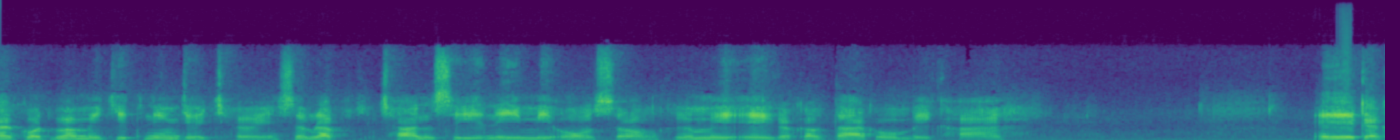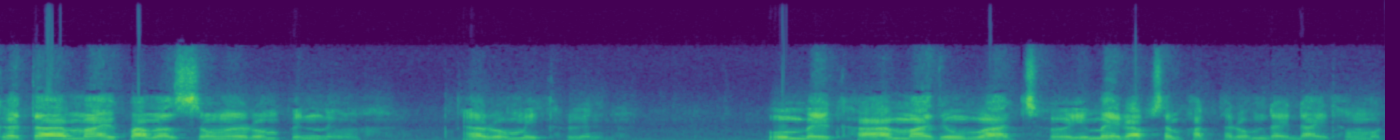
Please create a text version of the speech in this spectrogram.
ากฏว่ามีจิตนิ่งเฉยๆสำหรับฌานสี่นี้มีองค์สองคือมีเอกเข้าตากับอุเบกขา เอกคตาหมายความว่าทรงอารมณ์เป็นหนึ่ง อารมณ์ไม่เคลื่อน อุเบกขาหมายถึงว่าเฉยไม่รับสัมผัสอารมณ์ใด ๆ ทั้งหมด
